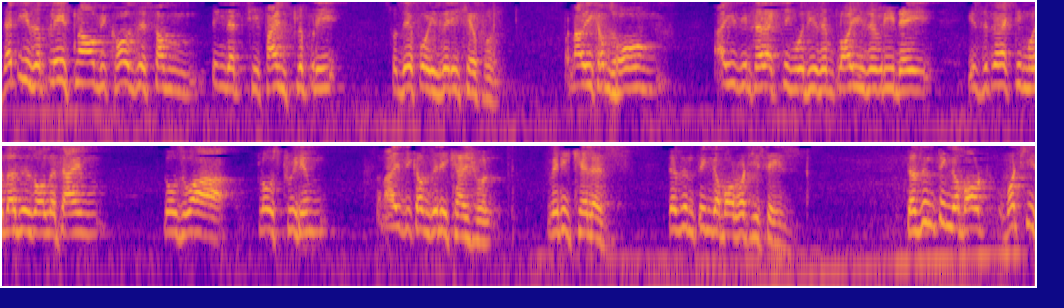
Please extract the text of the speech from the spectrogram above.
that is a place now because there's something that he finds slippery, so therefore he's very careful. But now he comes home, uh, he's interacting with his employees every day, he's interacting with others all the time, those who are close to him. So now he becomes very casual, very careless, doesn't think about what he says. Doesn't think about what he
